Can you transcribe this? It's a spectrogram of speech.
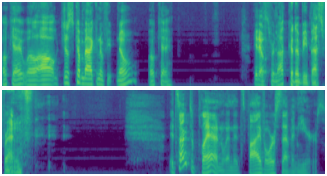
Okay, well, I'll just come back in a few." No. Okay. You know, Guess we're not going to be best friends. it's hard to plan when it's five or seven years.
